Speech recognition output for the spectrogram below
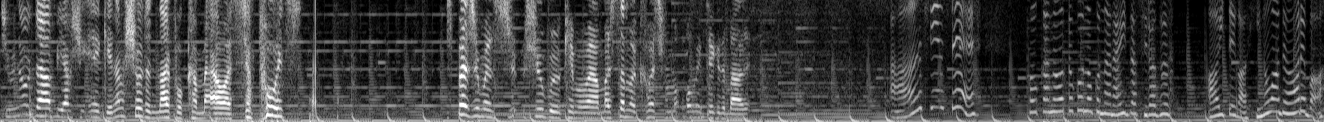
She will no doubt be actually aching. I'm sure the knife will come out at some point. Especially when Shu- Shubu came around, my stomach hurts from only thinking about it. 安心せえ。他の男の子ならいざ知らず。相手が日の輪であれば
